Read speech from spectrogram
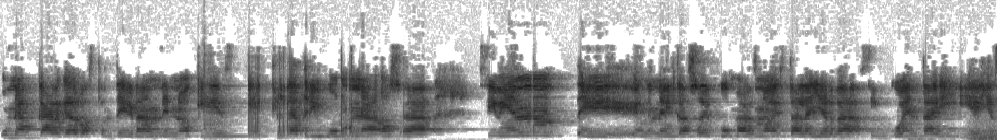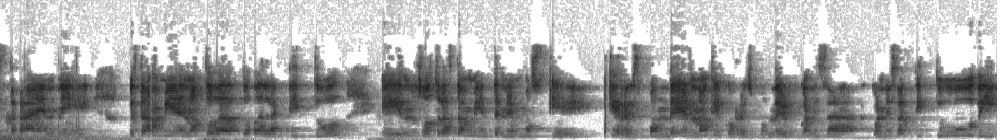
una carga bastante grande no que es la tribuna o sea si bien eh, en el caso de Pumas no está la yarda 50 y ellos traen eh, también no toda toda la actitud nosotras también tenemos que que responder, ¿no? Que corresponder con esa, con esa actitud y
